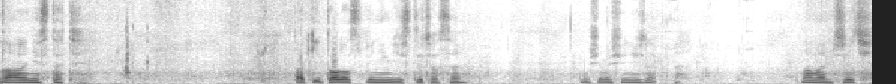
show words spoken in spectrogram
No ale niestety taki to los spinningisty czasem. Musimy się nieźle namęczyć.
